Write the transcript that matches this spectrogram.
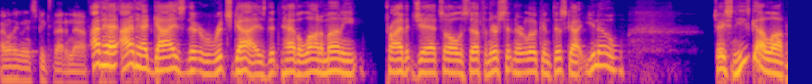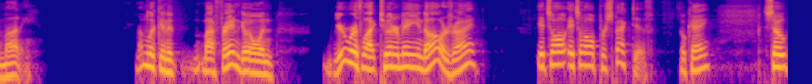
I don't think we can speak to that enough. i've had i've had guys that are rich guys that have a lot of money private jets all the stuff and they're sitting there looking at this guy you know jason he's got a lot of money. I'm looking at my friend going you're worth like 200 million dollars right? It's all it's all perspective okay? So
